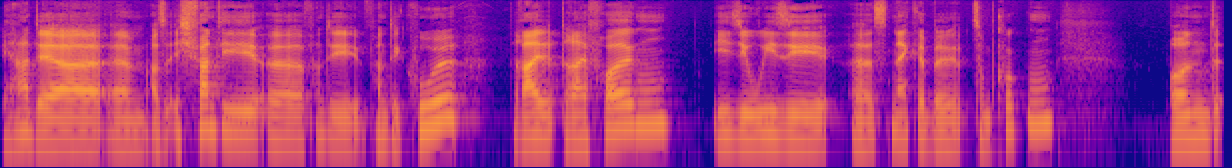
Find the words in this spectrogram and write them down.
ja, der, ähm, also ich fand die, äh, fand die, fand die cool. Drei, drei Folgen, easy weasy, äh, snackable zum Gucken. Und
